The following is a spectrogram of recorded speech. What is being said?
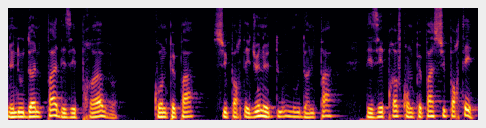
ne nous donne pas des épreuves qu'on ne peut pas supporter. Dieu ne nous donne pas des épreuves qu'on ne peut pas supporter.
